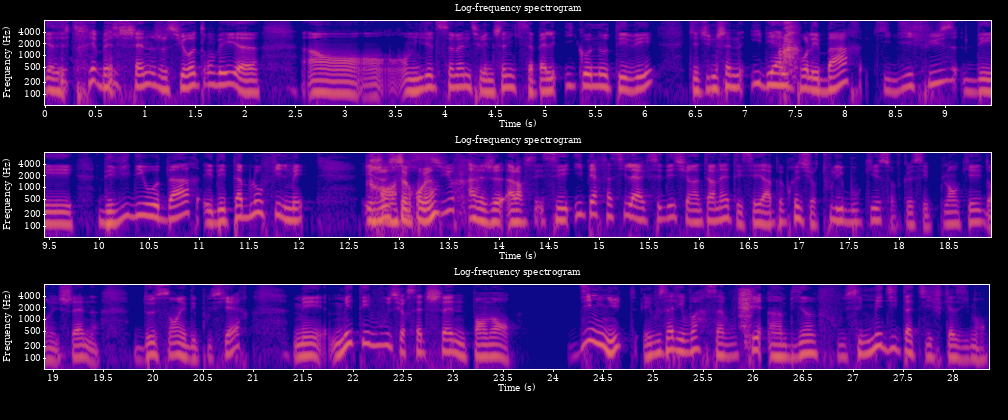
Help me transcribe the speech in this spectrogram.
il y a de très belles chaînes. Je suis retombé euh, en, en, milieu de semaine sur une chaîne qui s'appelle Icono TV, qui est une chaîne idéale pour les bars, qui diffuse des des vidéos d'art et des tableaux filmés. Et je oh, suis trop bien. sûr. Ah, alors c'est hyper facile à accéder sur internet et c'est à peu près sur tous les bouquets, sauf que c'est planqué dans les chaînes 200 et des poussières. Mais mettez-vous sur cette chaîne pendant 10 minutes et vous allez voir, ça vous fait un bien fou. C'est méditatif quasiment.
